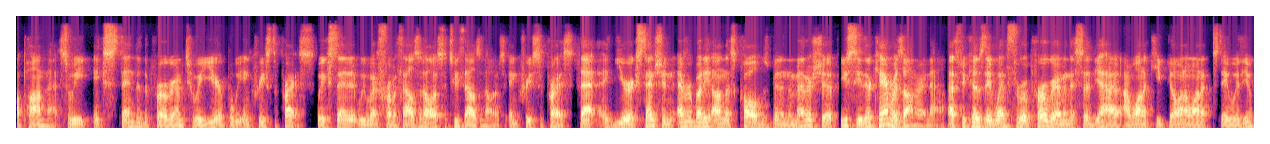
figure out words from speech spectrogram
upon that, so we extended the program to a year, but we increased the price. We extended it. We went from $1,000 to $2,000, increased the price. That year extension, everybody on this call who's been in the mentorship, you see their cameras on right now. That's because they went through a program and they said, Yeah, I, I want to keep going. I want to stay with you.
